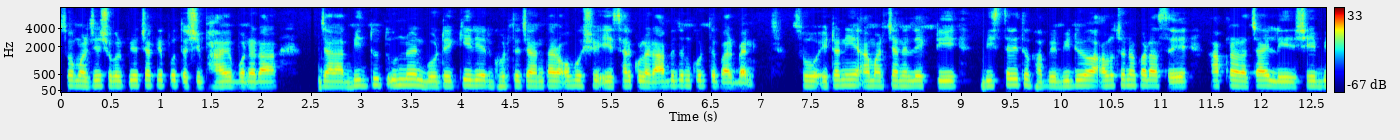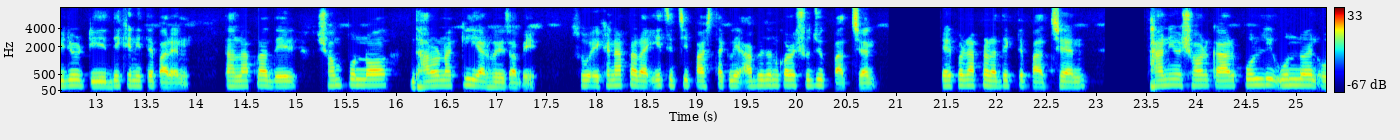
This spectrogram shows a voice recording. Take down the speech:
সো আমার যে সকল প্রিয় চাকরি প্রত্যাশী ভাই বোনেরা যারা বিদ্যুৎ উন্নয়ন বোর্ডে কেরিয়ার ঘুরতে চান, তারা অবশ্যই এই সার্কুলার আবেদন করতে পারবেন। সো এটা নিয়ে আমার চ্যানেলে একটি বিস্তারিতভাবে ভিডিও আলোচনা করা আছে। আপনারা চাইলে সেই ভিডিওটি দেখে নিতে পারেন। তাহলে আপনাদের সম্পূর্ণ ধারণা ক্লিয়ার হয়ে যাবে। সো এখানে আপনারা এসএসসি পাস থাকলে আবেদন করার সুযোগ পাচ্ছেন। এরপর আপনারা দেখতে পাচ্ছেন, স্থানীয় সরকার, পল্লী উন্নয়ন ও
